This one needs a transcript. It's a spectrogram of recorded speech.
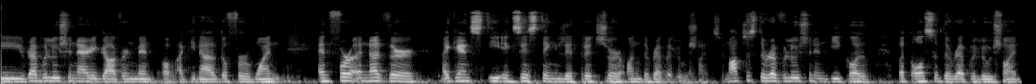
the revolutionary government of Aguinaldo for one, and for another against the existing literature on the revolution. So not just the revolution in Bicol, but also the revolution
